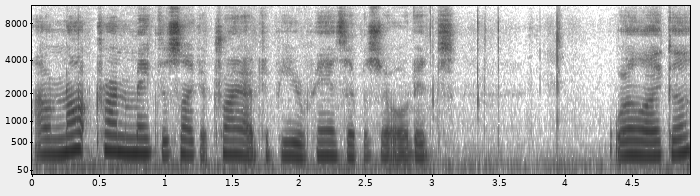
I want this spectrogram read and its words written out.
I'm not trying to make this like a try not to pee your pants episode. It's more like a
